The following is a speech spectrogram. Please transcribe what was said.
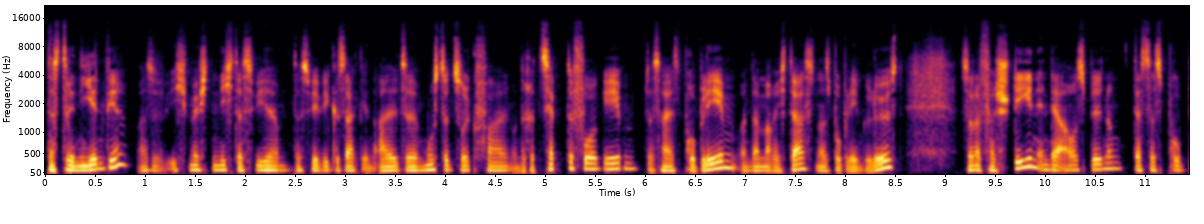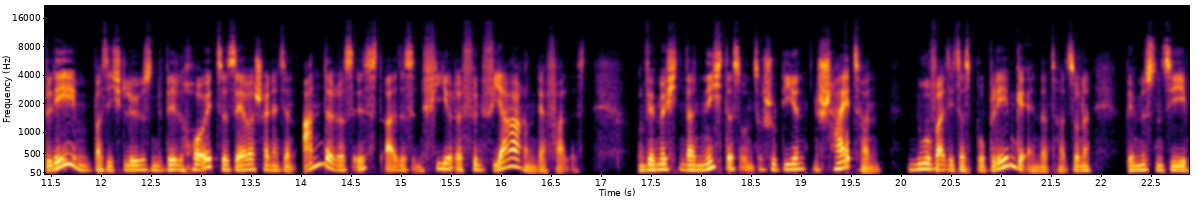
Das trainieren wir. Also ich möchte nicht, dass wir, dass wir, wie gesagt, in alte Muster zurückfallen und Rezepte vorgeben. Das heißt Problem und dann mache ich das und das Problem gelöst, sondern verstehen in der Ausbildung, dass das Problem, was ich lösen will, heute sehr wahrscheinlich ein anderes ist, als es in vier oder fünf Jahren der Fall ist. Und wir möchten dann nicht, dass unsere Studierenden scheitern, nur weil sich das Problem geändert hat, sondern wir müssen sie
